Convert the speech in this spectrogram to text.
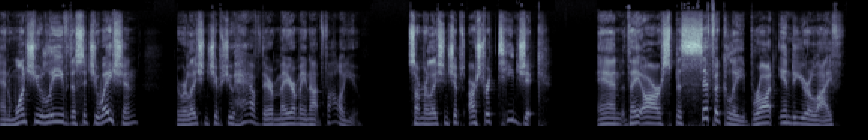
And once you leave the situation, the relationships you have there may or may not follow you. Some relationships are strategic and they are specifically brought into your life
